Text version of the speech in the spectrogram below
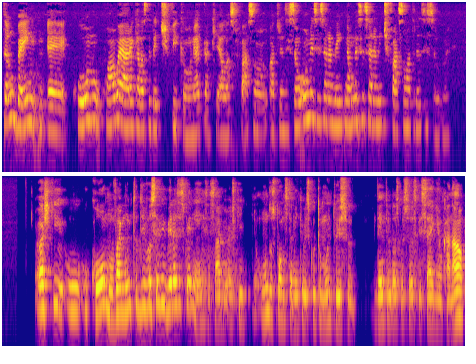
também é, como, qual é a área que elas se identificam, né? Para que elas façam a transição ou necessariamente, não necessariamente façam a transição, né? Eu acho que o, o, como vai muito de você viver as experiências, sabe? Eu acho que um dos pontos também que eu escuto muito isso dentro das pessoas que seguem o canal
